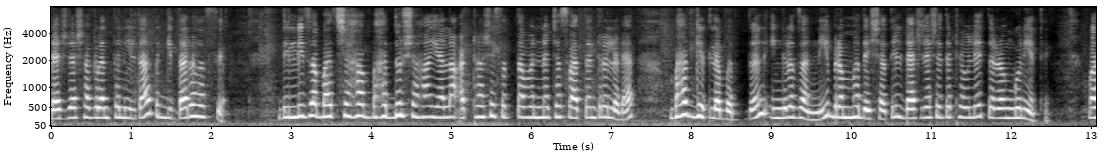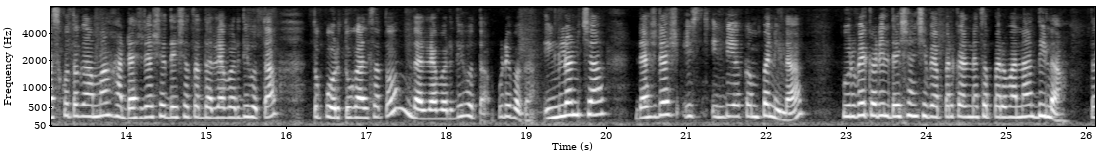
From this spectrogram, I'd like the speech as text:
डॅश डॅश हा ग्रंथ लिहिला. तर गीता रहस्य. दिल्लीचा बादशहा बहादूर शहा याला अठराशे सत्तावन्नच्या स्वातंत्र्य लढ्यात भाग घेतल्याबद्दल इंग्रजांनी ब्रह्मदेशातील डॅश डॅश येथे ठेवले तर रंगून येथे वास्को द गामा हा डॅश डॅश या देशाचा दर्यावर्दी होता. तो पोर्तुगालचा तो दर्यावर्दी होता. पुढे बघा. इंग्लंडच्या डॅश डॅश ईस्ट इंडिया कंपनीला पूर्वेकडील देशांशी व्यापार करण्याचा परवाना दिला. तर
